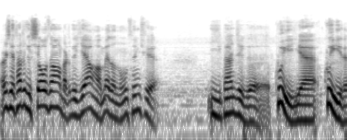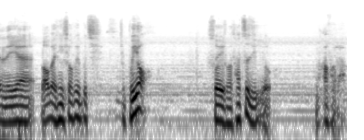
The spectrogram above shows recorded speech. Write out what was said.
而且他这个销赃把这个烟哈卖到农村去，一般这个贵烟贵一点的烟，老百姓消费不起，就不要。所以说他自己就拿回来了，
